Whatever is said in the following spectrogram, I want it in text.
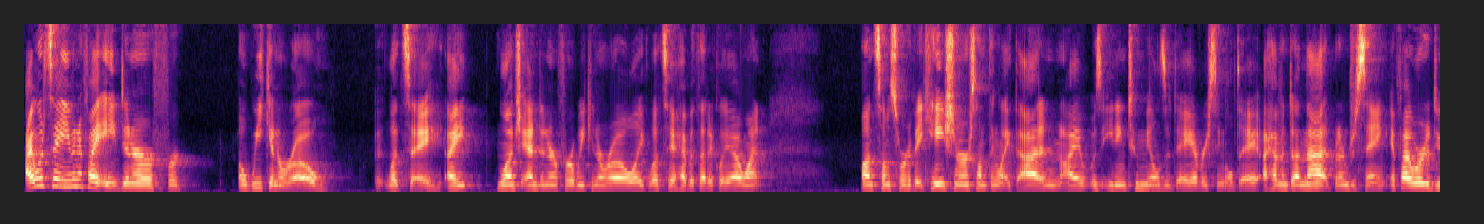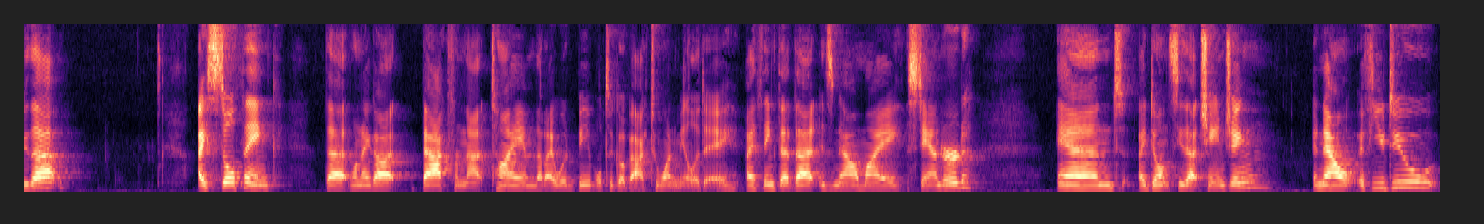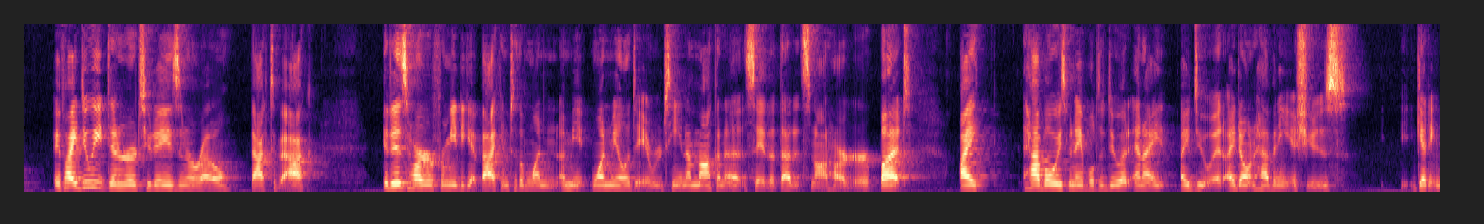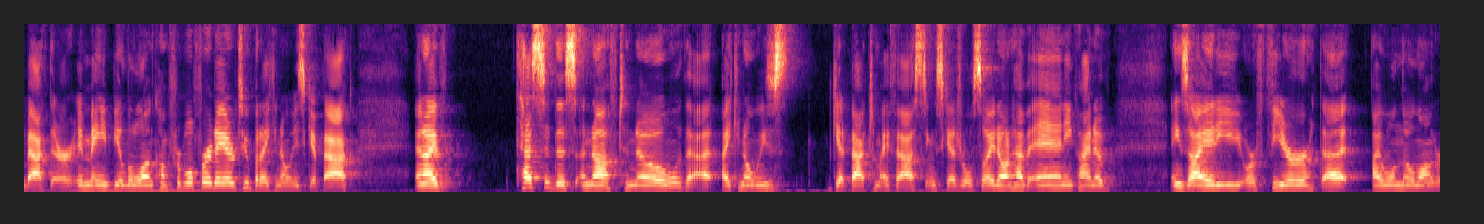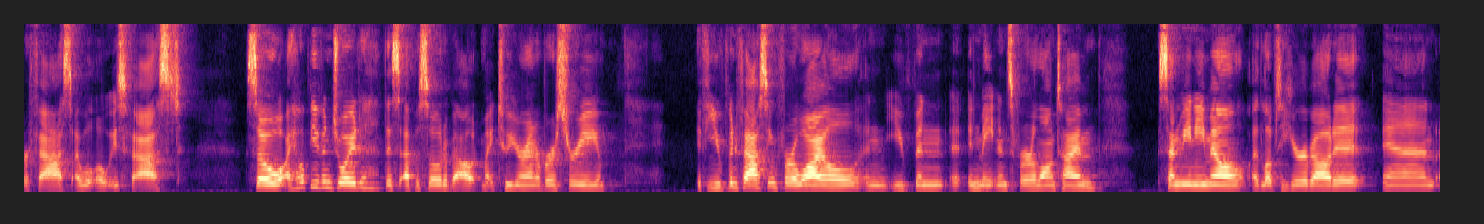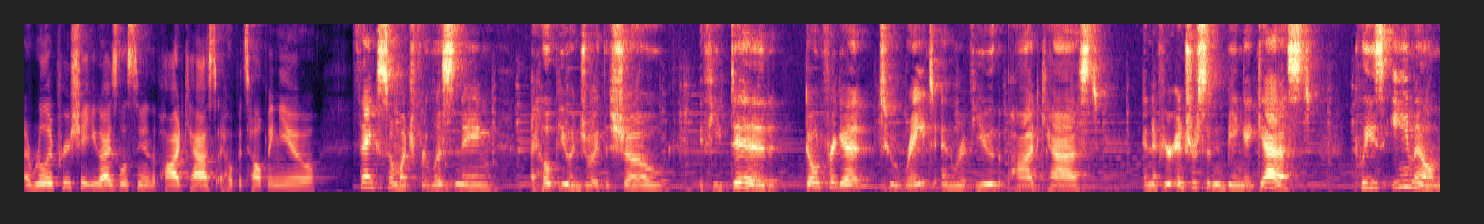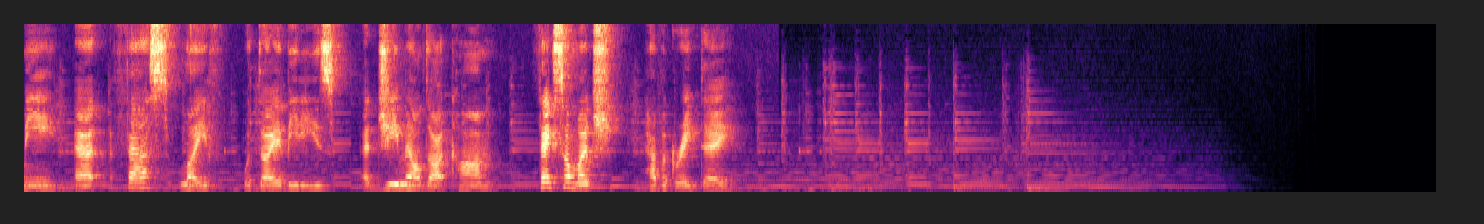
I would say, even if I ate dinner for a week in a row, let's say I lunch and dinner for a week in a row, like, let's say hypothetically, I went on some sort of vacation or something like that and I was eating two meals a day every single day. I haven't done that, but I'm just saying, if I were to do that, I still think that when I got back from that time that I would be able to go back to one meal a day. I think that that is now my standard and I don't see that changing. And now if you do if I do eat dinner 2 days in a row back to back, it is harder for me to get back into the one one meal a day routine. I'm not going to say that that it's not harder, but I have always been able to do it and I I do it. I don't have any issues getting back there. It may be a little uncomfortable for a day or two, but I can always get back. And I've tested this enough to know that I can always get back to my fasting schedule. So I don't have any kind of anxiety or fear that I will no longer fast. I will always fast. So I hope you've enjoyed this episode about my two year anniversary. If you've been fasting for a while and you've been in maintenance for a long time, send me an email. I'd love to hear about it. And I really appreciate you guys listening to the podcast. I hope it's helping you. Thanks so much for listening. I hope you enjoyed the show. If you did, don't forget to rate and review the podcast. And if you're interested in being a guest, please email me at fastlifewithdiabetes at gmail.com. Thanks so much. Have a great day.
